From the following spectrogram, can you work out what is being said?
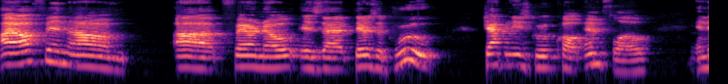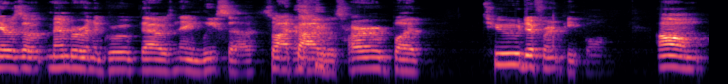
I often um uh fair note is that there's a group, Japanese group called m-flo, and there was a member in a group that was named Lisa. So I thought it was her, but two different people. Um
